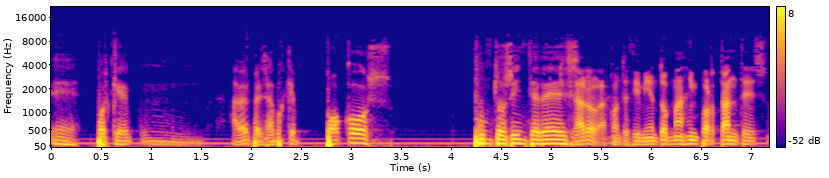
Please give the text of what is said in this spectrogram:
eh, porque, mm, a ver, pensamos que pocos puntos de interés. Claro, acontecimientos más importantes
